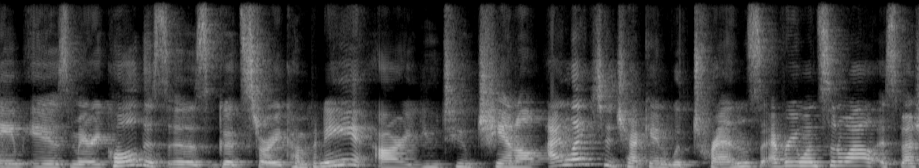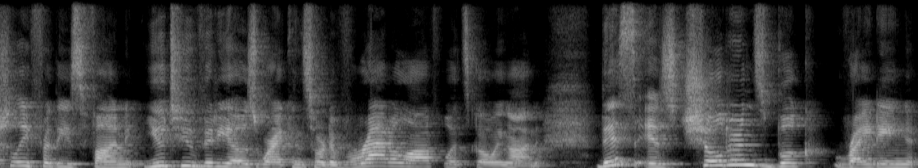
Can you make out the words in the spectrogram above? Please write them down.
name is Mary Kole. This is Good Story Company, our YouTube channel. I like to check in with trends every once in a while, especially for these fun YouTube videos where I can sort of rattle off what's going on. This is children's book writing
